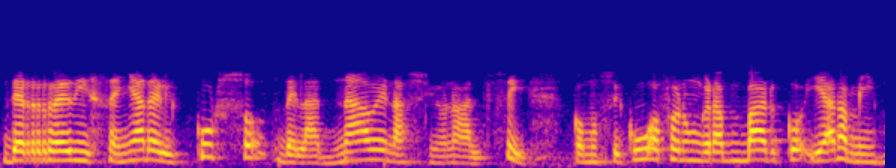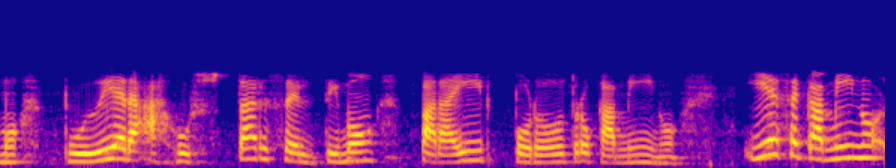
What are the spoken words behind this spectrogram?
de rediseñar el curso de la nave nacional. Sí, como si Cuba fuera un gran barco y ahora mismo pudiera ajustarse el timón para ir por otro camino y ese camino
